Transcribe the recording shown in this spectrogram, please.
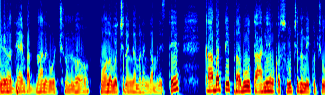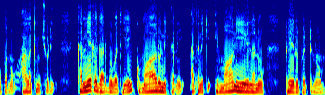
ఏడో అధ్యాయం పద్నాలుగు వచనంలో మూల వచనంగా మనం గమనిస్తే కాబట్టి ప్రభు తానే ఒక సూచన మీకు చూపును ఆలకించుడి. కన్యక గర్భవతి అయి కుమారుని కని అతనికి ఇమానియేలను పేరు పెట్టును.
